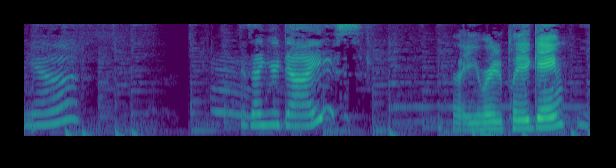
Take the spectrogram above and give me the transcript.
Yeah? Is that your dice? Are you ready to play a game? Yeah.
